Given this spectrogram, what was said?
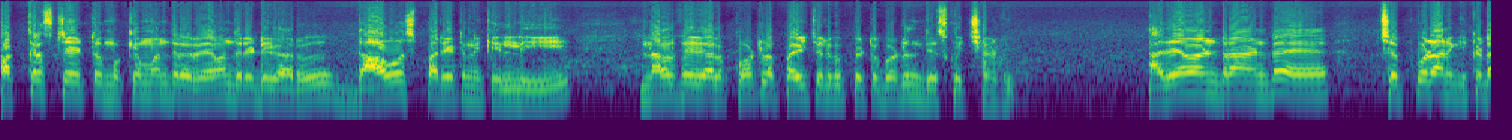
పక్క స్టేట్ ముఖ్యమంత్రి రేవంత్ రెడ్డి గారు దావోస్ పర్యటనకి వెళ్ళి నలభై వేల కోట్ల పైచులకు పెట్టుబడులను తీసుకొచ్చాడు. అదేమంటారా అంటే చెప్పుకోవడానికి ఇక్కడ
